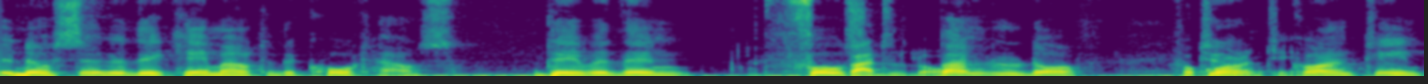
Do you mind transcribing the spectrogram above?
No sooner they came out of the courthouse, they were then forced, bundled off, bundled off for quarantine. quarantine,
